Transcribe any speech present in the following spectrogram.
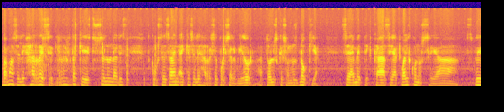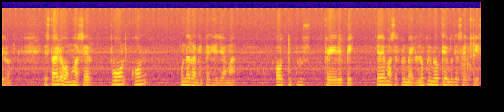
Vamos a hacerle hard reset. Resulta que estos celulares, como ustedes saben, hay que hacerle hard reset por servidor a todos los que son los Nokia, sea MTK, sea Qualcomm o sea Spiro. Esta vez lo vamos a hacer con una herramienta que se llama Autoplus PRP. ¿Qué debemos hacer primero? Lo primero que debemos de hacer es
